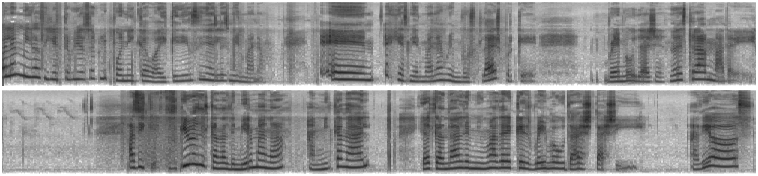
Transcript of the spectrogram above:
Hola amigos de YouTube, yo soy Fliponi Kawaii. Quería enseñarles a mi hermana. Eh, em, ella es mi hermana Rainbow Splash porque Rainbow Dash es nuestra madre. Así que suscríbete al canal de mi hermana, a mi canal y al canal de mi madre que es Rainbow Dash Dashi. Adiós.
